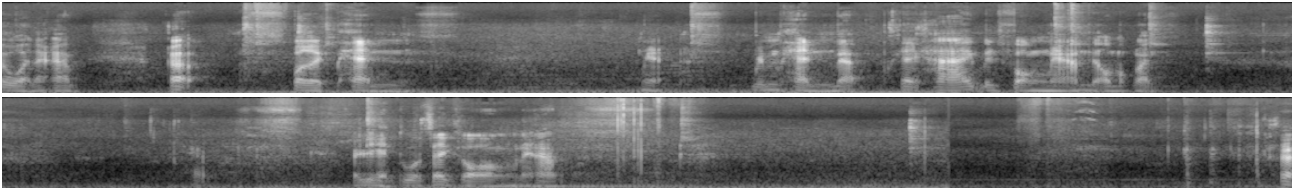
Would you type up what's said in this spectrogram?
ตัวนะครับ ก็เปิดแผ่นเนี่ยเป็นแผ่นแบบคล้ายๆ เป็นฟองน้ำเดี๋ยวออกมาก่อนครับก็จะเห็นตัวไส้กรองนะครับ ก็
